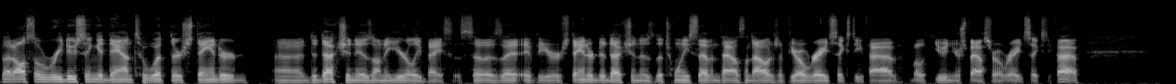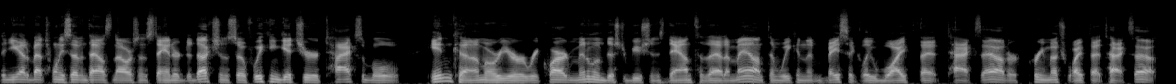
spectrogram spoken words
but also reducing it down to what their standard uh, deduction is on a yearly basis. So, as if your standard deduction is the twenty seven thousand dollars, if you're over age sixty five, both you and your spouse are over age sixty five then you got about $27,000 in standard deductions. So if we can get your taxable income or your required minimum distributions down to that amount, then we can basically wipe that tax out or pretty much wipe that tax out.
